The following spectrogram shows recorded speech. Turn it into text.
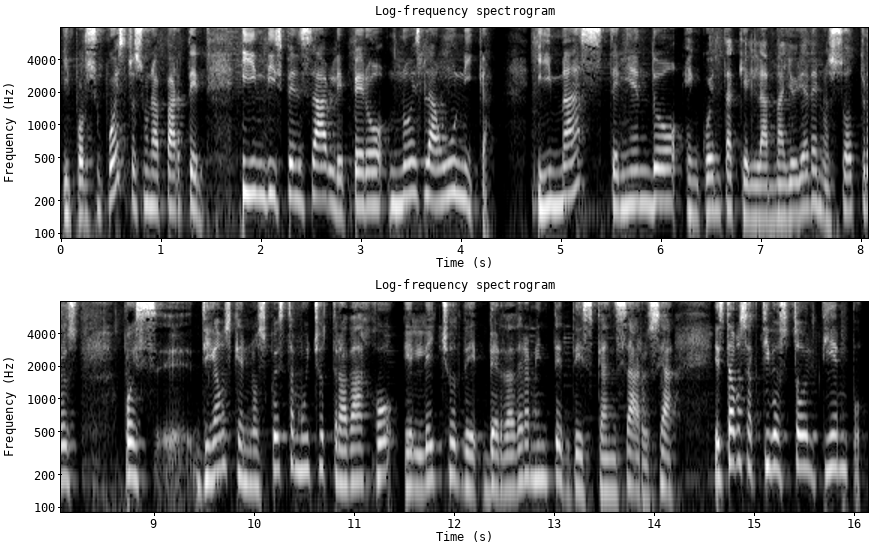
y por supuesto es una parte indispensable, pero no es la única. Y más teniendo en cuenta que la mayoría de nosotros, pues eh, digamos que nos cuesta mucho trabajo el hecho de verdaderamente descansar. O sea, estamos activos todo el tiempo,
